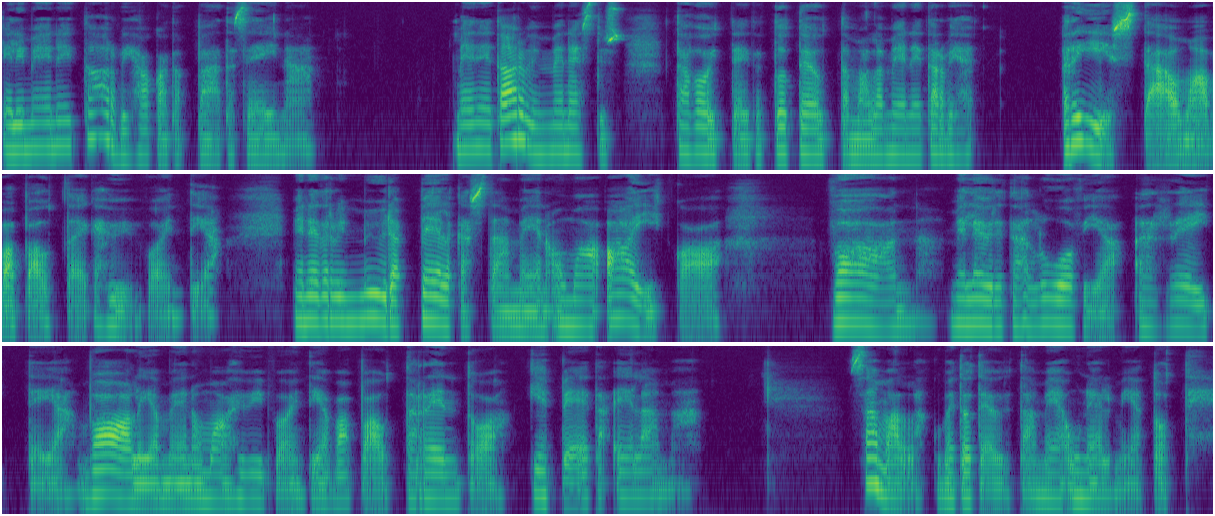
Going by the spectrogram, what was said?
Eli meidän ei tarvi hakata päätä seinään. Meidän ei tarvi menestystavoitteita toteuttamalla, meidän ei tarvi riistää omaa vapautta eikä hyvinvointia. Meidän ei tarvitse myydä pelkästään meidän omaa aikaa, vaan me löydetään luovia reittejä, vaalia meidän omaa hyvinvointia, vapautta, rentoa, kepeätä elämää. Samalla kun me toteutetaan meidän unelmia toteen.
